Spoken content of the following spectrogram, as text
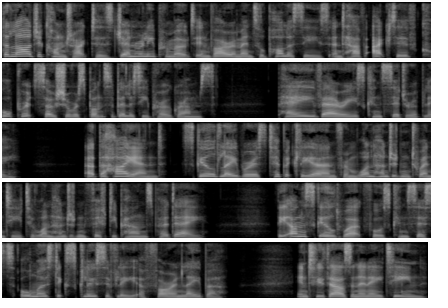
The larger contractors generally promote environmental policies and have active corporate social responsibility programs. Pay varies considerably. At the high end, skilled labourers typically earn from 120 to 150 pounds per day. The unskilled workforce consists almost exclusively of foreign labour. In 2018,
